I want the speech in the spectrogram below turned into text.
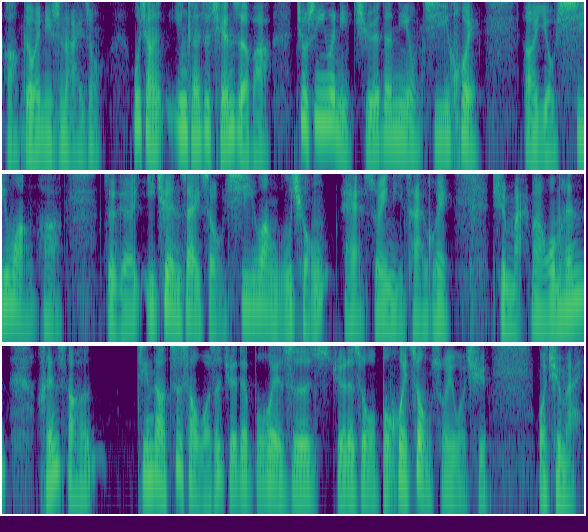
啊，各位，你是哪一种？我想应该是前者吧，就是因为你觉得你有机会，呃，有希望啊，这个一券在手，希望无穷，哎，所以你才会去买嘛。我们很很少听到，至少我是绝对不会是觉得说我不会中，所以我去我去买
